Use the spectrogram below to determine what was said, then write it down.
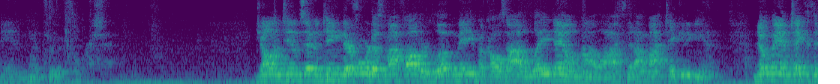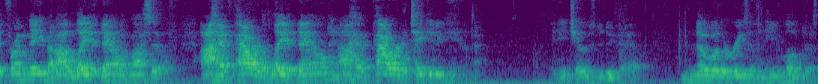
and went through it for us. John 10 17, therefore doth my Father love me because I lay down my life that I might take it again. No man taketh it from me, but I lay it down of myself. I have power to lay it down, and I have power to take it again. And he chose to do that. No other reason than he loved us.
